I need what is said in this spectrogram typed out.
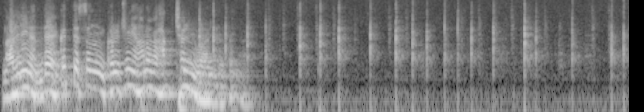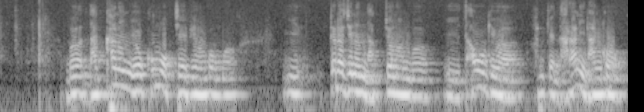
날리는데 그때 쓴 글 중에 하나가 학철유한이거든요. 뭐 낙하는 요 고목 제비하고 뭐 이 떨어지는 낙조는 뭐 이 따오기와 함께 나란히 날고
